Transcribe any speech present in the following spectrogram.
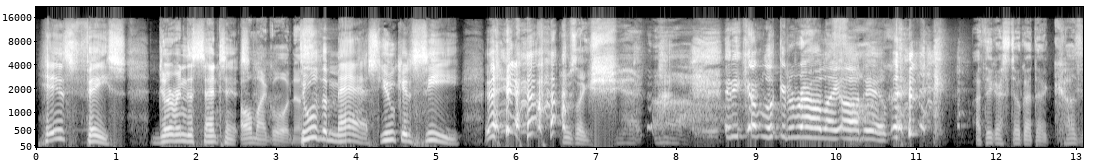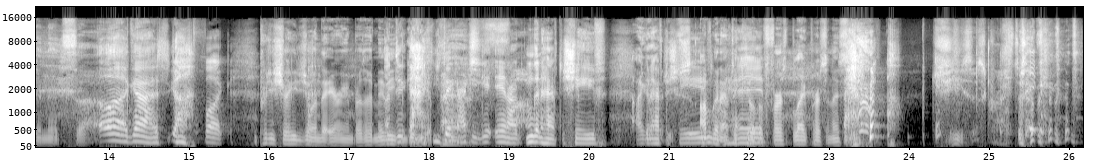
his face during the sentence. Oh my goodness! Through the mask, you can see. He was like, "Shit." and he kept looking around like, oh, damn. I think I still got that cousin that's. Uh, oh, my gosh. Oh, fuck. I'm pretty sure he joined the Aryan Brotherhood. Maybe he can Dude, give me a you think I can get in? I'm gonna have to shave. I'm gonna have to just- shave. I'm gonna have to kill the first black person I see. Jesus Christ.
